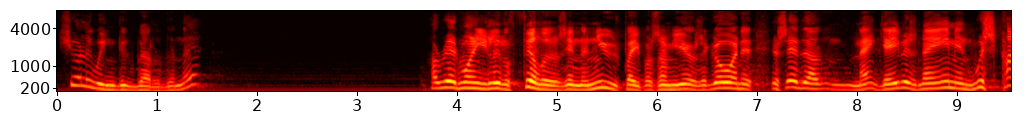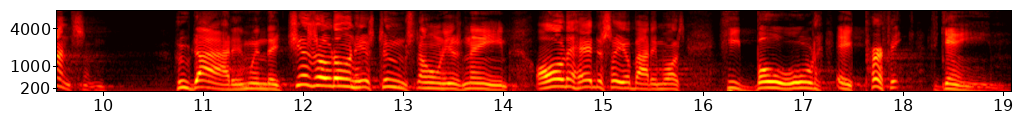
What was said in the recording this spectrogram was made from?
Surely we can do better than that. I read one of these little fillers in the newspaper some years ago, and it, it said the man gave his name in Wisconsin who died. And when they chiseled on his tombstone his name, all they had to say about him was, he bowled a perfect game.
